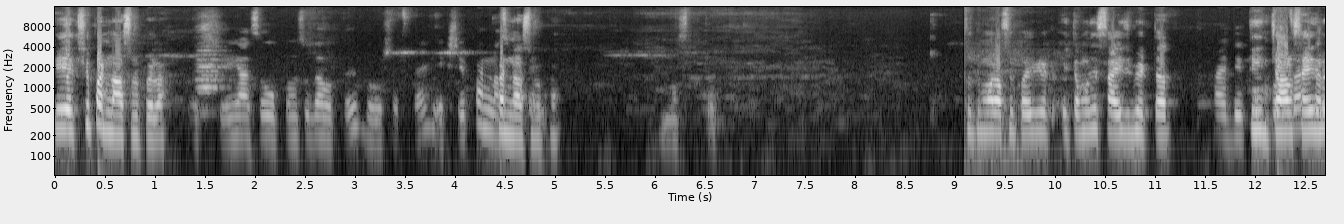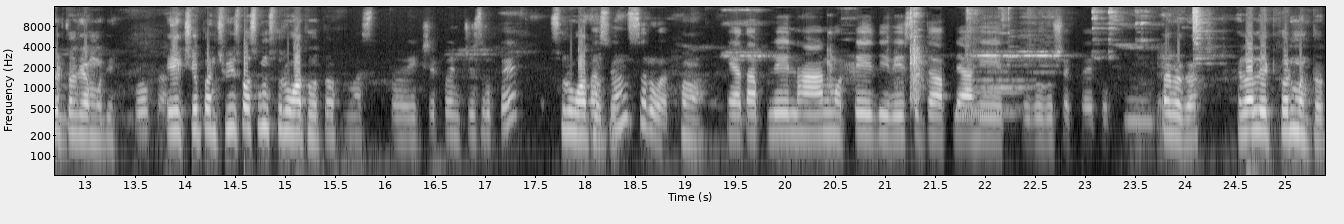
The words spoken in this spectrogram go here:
हे एकशे पन्नास रुपयाला. एकशे हे असं ओपन सुद्धा होतं बघू शकताय. एकशे पन्नास पन्नास रुपये. मस्त. तर तुम्हाला असं पाहिजे याच्यामध्ये साईज भेटतात. हळदी तीन चार साईज. भेटतात यामध्ये. हो का? एकशे पंचवीसपासून सुरुवात होतं. मस्त एकशे पंचवीस रुपये सुरुवात होते. पासून सुरुवात. हा. यात आपले लहान मोठे दिवे सुद्धा आपले आहेत ते बघू शकताय काय बघा याला लेटकन म्हणतात.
